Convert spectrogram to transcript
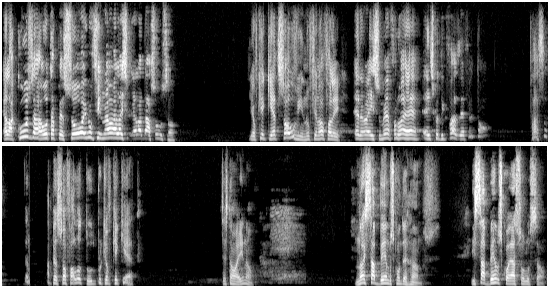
ela acusa a outra pessoa e no final ela, ela dá a solução. E eu fiquei quieto só ouvindo. No final eu falei, é, não, é isso mesmo? Ela falou, é, é isso que eu tenho que fazer. Eu falei, então, faça. A pessoa falou tudo porque eu fiquei quieto. Vocês estão aí, não? Nós sabemos quando erramos. E sabemos qual é a solução.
